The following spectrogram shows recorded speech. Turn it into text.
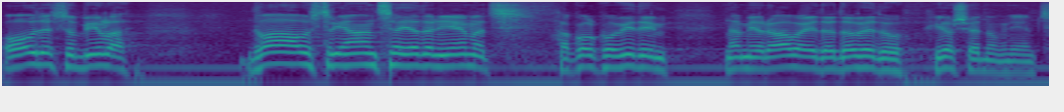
ovde su bila dva Austrijanca, jedan Njemac, a koliko vidim namjeravaju da dovedu još jednog Njemca.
